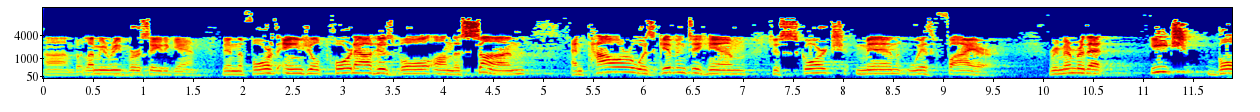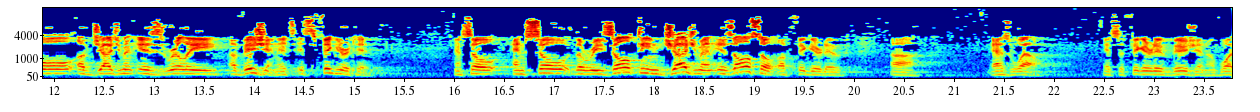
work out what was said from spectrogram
Um, but let me read verse 8 again. Then the fourth angel poured out his bowl on the sun, and power was given to him to scorch men with fire. Remember that each bowl of judgment is really a vision, it's, it's figurative. And so, and so the resulting judgment is also a figurative uh, as well. It's a figurative vision of what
